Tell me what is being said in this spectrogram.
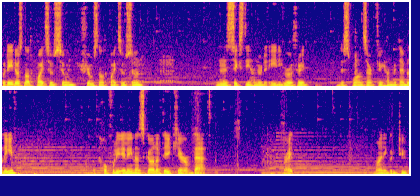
Potatoes not quite so soon. Shrooms not quite so soon. 160, 180 growth rate. The swans are 300, I believe. But hopefully Elena's gonna take care of that. Right? Mining on 2.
